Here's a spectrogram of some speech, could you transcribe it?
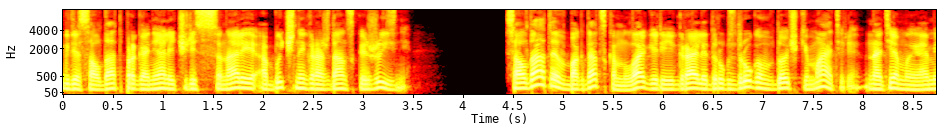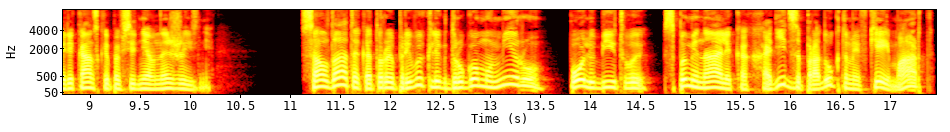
где солдат прогоняли через сценарии обычной гражданской жизни. Солдаты в багдадском лагере играли друг с другом в дочке матери на темы американской повседневной жизни. Солдаты, которые привыкли к другому миру, полю битвы, вспоминали, как ходить за продуктами в Кей-Март,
